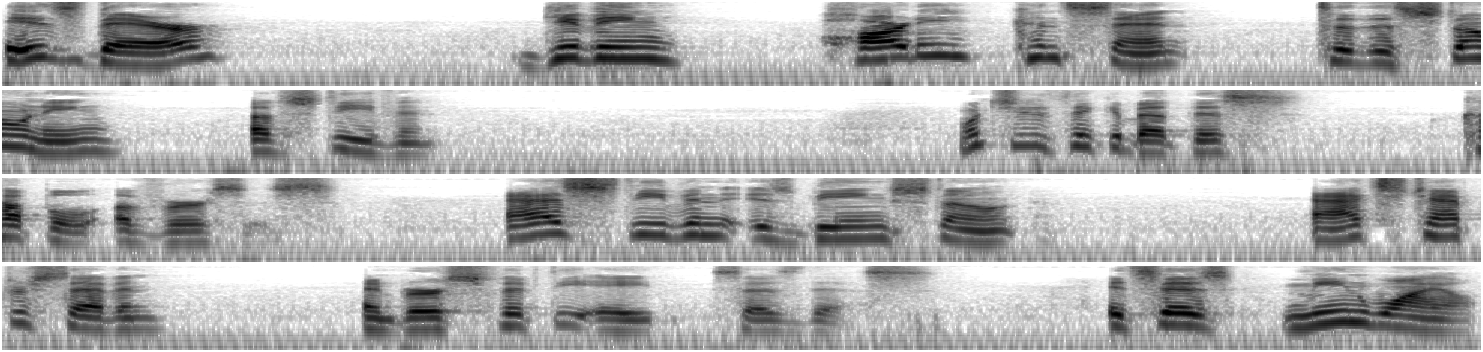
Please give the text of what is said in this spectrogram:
is there giving hearty consent to the stoning of Stephen. I want you to think about this couple of verses. As Stephen is being stoned, Acts chapter 7, and verse 58 says this It says, Meanwhile,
